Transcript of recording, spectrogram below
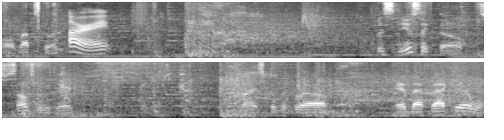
Well, that's good. All right. This music though sounds really good. Nice pivot grab. And that back air will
